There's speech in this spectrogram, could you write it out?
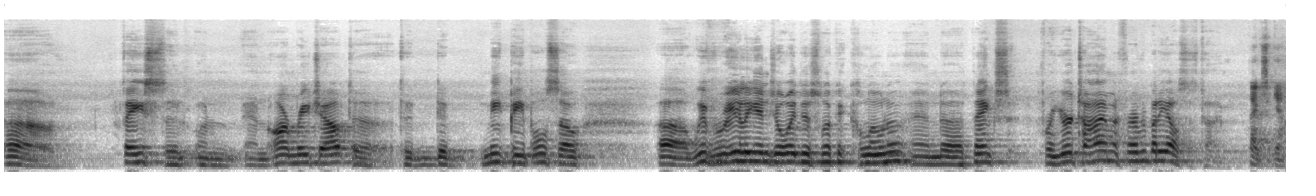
uh, face and, and- arm reach out to, to, to meet people. So uh, we've really enjoyed this look at Kalona and uh, thanks for your time and for everybody else's time. Thanks again.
